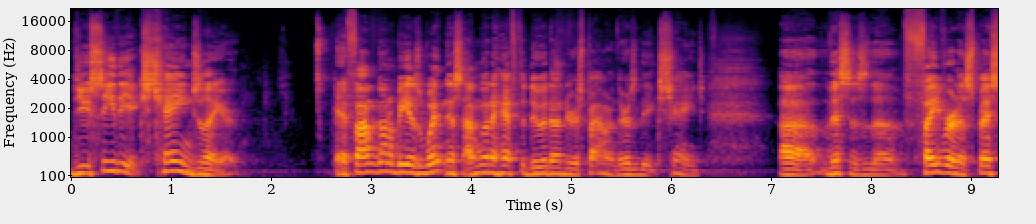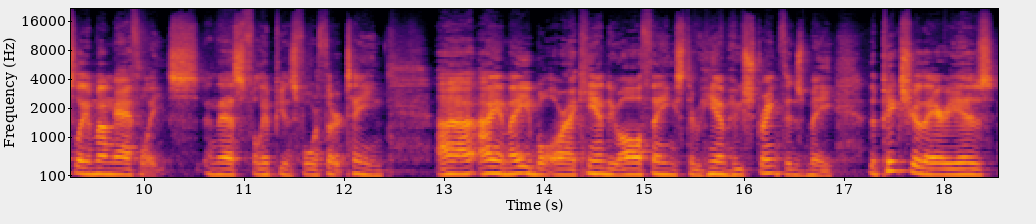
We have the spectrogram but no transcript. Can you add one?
Do you see the exchange there? If I'm going to be his witness, I'm going to have to do it under his power. There's the exchange. Uh, this is the favorite, especially among athletes, and that's Philippians 4:13. Uh, I am able, or I can do all things through Him who strengthens me. The picture there is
